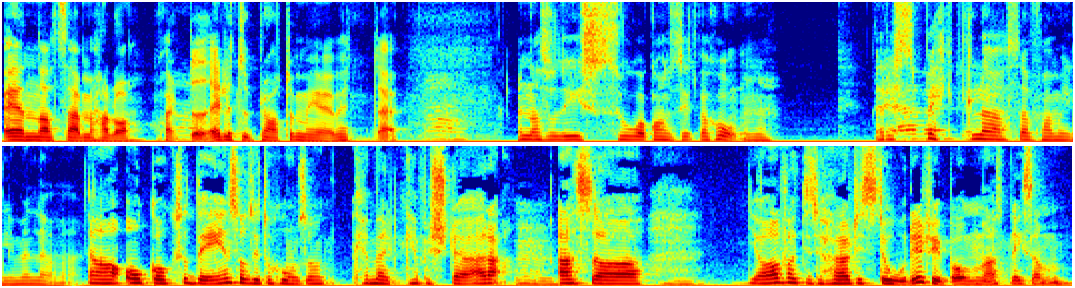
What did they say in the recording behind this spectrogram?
Än att säga men hallå skärp dig. Eller typ prata med, jag vet inte. Men alltså det är så konstig situation. Respektlösa familjemedlemmar. Ja och också det är en sån situation som kan verkligen kan förstöra. Mm. Alltså jag har faktiskt hört historier typ om att liksom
